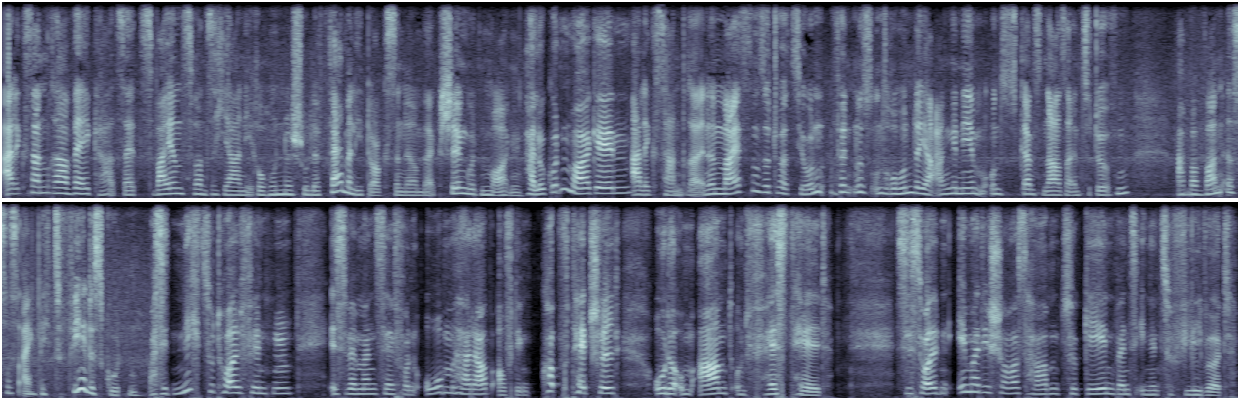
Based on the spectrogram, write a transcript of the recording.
Alexandra Welker hat seit 22 Jahren ihre Hundeschule Family Dogs in Nürnberg. Schönen guten Morgen. Hallo, guten Morgen. Alexandra, in den meisten Situationen finden es unsere Hunde ja angenehm, uns ganz nah sein zu dürfen. Aber wann ist es eigentlich zu viel des Guten? Was sie nicht so toll finden, ist, wenn man sie von oben herab auf den Kopf tätschelt oder umarmt und festhält. Sie sollten immer die Chance haben zu gehen, wenn es ihnen zu viel wird.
